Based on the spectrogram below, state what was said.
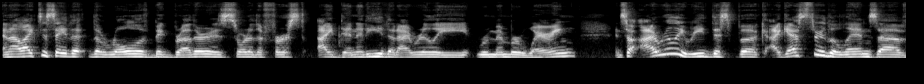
And I like to say that the role of big brother is sort of the first identity that I really remember wearing. And so I really read this book, I guess, through the lens of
